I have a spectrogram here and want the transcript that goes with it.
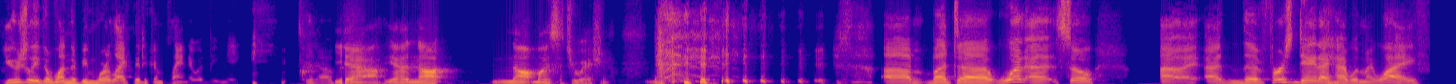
usually the one that'd be more likely to complain it would be me. you know. Yeah, yeah, not not my situation. um, but uh, what? Uh, so, I, I the first date I had with my wife,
